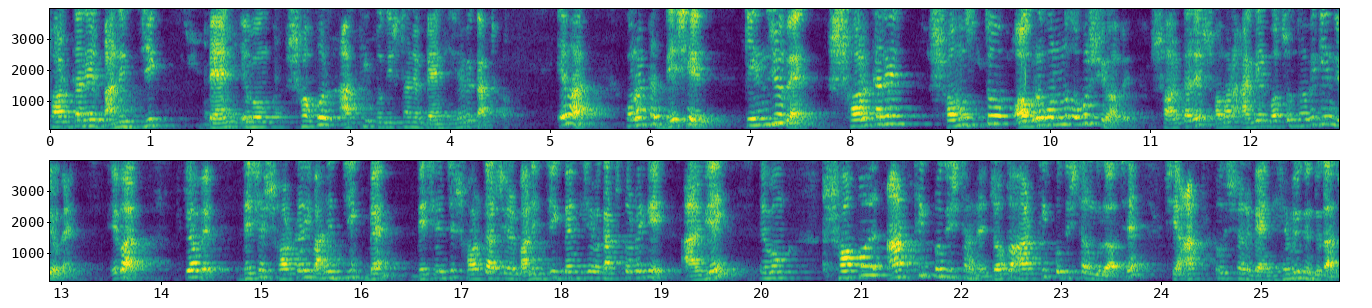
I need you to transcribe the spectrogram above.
সরকারের বাণিজ্যিক ব্যাংক এবং সকল আর্থিক প্রতিষ্ঠানের ব্যাংক হিসেবে কাজ করে। এবার, কোন একটা দেশের কেন্দ্রীয় ব্যাংক সরকারের সমস্ত অগ্রগণ্য অবশ্যই হবে। সরকারের সবার আগের পছন্দ হবে কেন্দ্রীয় ব্যাংক। এবার কি হবে? দেশের সরকারি বাণিজ্যিক ব্যাংক, দেশের যে সরকার সেটা বাণিজ্যিক ব্যাংক হিসেবে কাজ করবে কে? আরবিআই। এবং সকল আর্থিক প্রতিষ্ঠানের যত আর্থিক প্রতিষ্ঠানগুলো আছে, সেই আর্থিক প্রতিষ্ঠানের ব্যাংক হিসেবেও কিন্তু কাজ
